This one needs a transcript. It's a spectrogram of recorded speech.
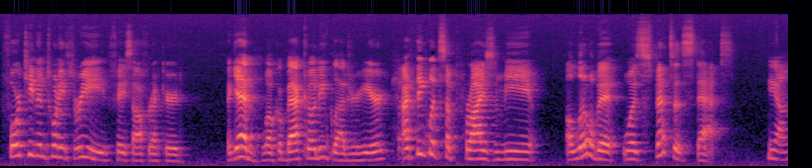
14 and 23 face-off record. Again, welcome back, Cody. Glad you're here. I think what surprised me a little bit was Spezza's stats. Yeah.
